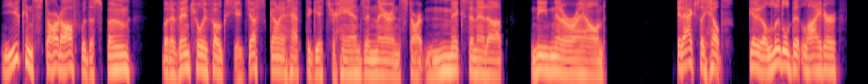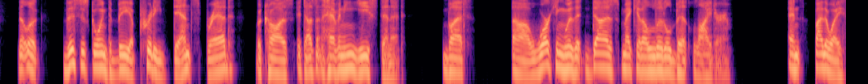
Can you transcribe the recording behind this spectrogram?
You can start off with a spoon, but eventually, folks, you're just going to have to get your hands in there and start mixing it up, kneading it around. It actually helps get it a little bit lighter. Now, look, this is going to be a pretty dense bread because it doesn't have any yeast in it, but uh, working with it does make it a little bit lighter. And by the way,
